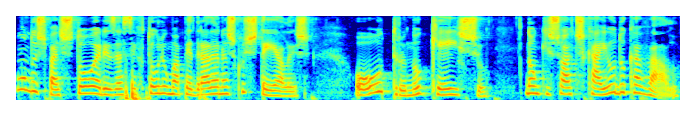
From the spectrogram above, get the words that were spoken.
Um dos pastores acertou-lhe uma pedrada nas costelas, outro no queixo. Dom Quixote caiu do cavalo.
